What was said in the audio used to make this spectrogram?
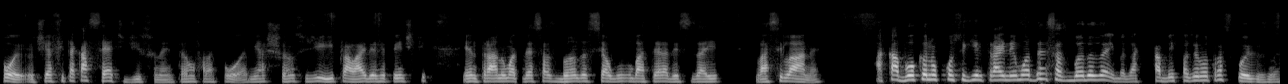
pô, eu tinha fita cassete disso, né? Então, eu falei, pô, é minha chance de ir para lá e de repente entrar numa dessas bandas se algum batera desses aí vacilar, né? Acabou que eu não consegui entrar em nenhuma dessas bandas aí, mas acabei fazendo outras coisas, né?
